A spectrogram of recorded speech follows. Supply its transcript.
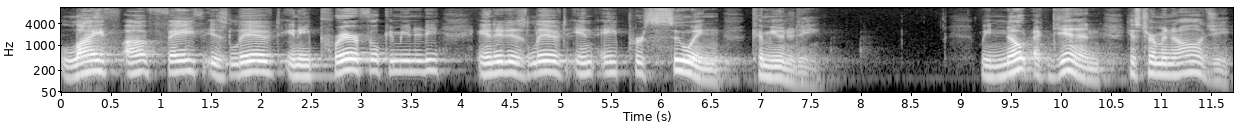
life of faith is lived in a prayerful community and it is lived in a pursuing community. We note again his terminology.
